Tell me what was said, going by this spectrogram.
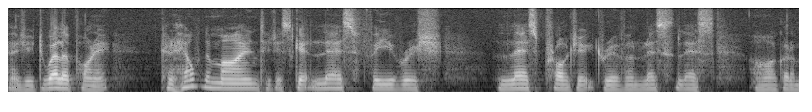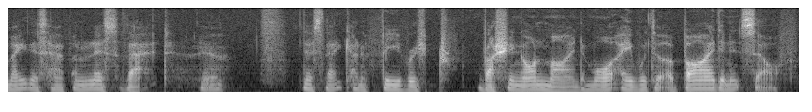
as you dwell upon it, can help the mind to just get less feverish less project driven, less less oh I've got to make this happen, less that, yeah, less that kind of feverish rushing on mind, and more able to abide in itself,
